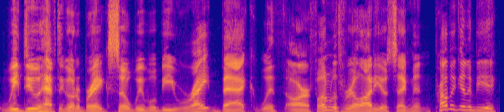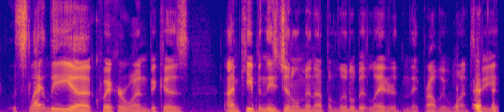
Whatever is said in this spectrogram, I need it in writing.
we do have to go to break, so we will be right back with our Fun with Real Audio segment. Probably going to be a slightly uh, quicker one because I'm keeping these gentlemen up a little bit later than they probably want to be.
